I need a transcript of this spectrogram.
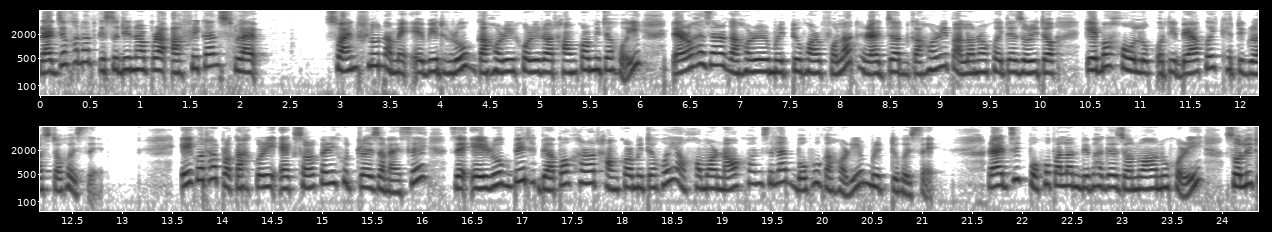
ৰাজ্যখনত কিছুদিনৰ পৰা আফ্ৰিকান শ্লাই শ্বাইন ফ্লু নামে এবিধ ৰোগ গাহৰিৰ শৰীৰত সংক্ৰমিত হৈ তেৰ হেজাৰ গাহৰিৰ মৃত্যু হোৱাৰ ফলত ৰাজ্যত গাহৰি পালনৰ সৈতে জড়িত কেইবাশও লোক অতি বেয়াকৈ ক্ষতিগ্ৰস্ত হৈছে। এই কথা প্ৰকাশ কৰি এক চৰকাৰী সূত্ৰই জনাইছে যে এই ৰোগবিধ ব্যাপক হাৰত সংক্ৰমিত হৈ অসমৰ নখন জিলাত বহু গাহৰিৰ মৃত্যু হৈছে। ৰাজ্যিক পশুপালন বিভাগে জনোৱা অনুসৰি চলিত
